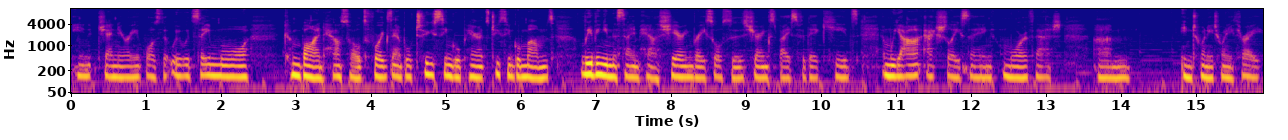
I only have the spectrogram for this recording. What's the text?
in January was that we would see more combined households. For example, two single parents, two single mums living in the same house, sharing resources, sharing space for their kids. And we are actually seeing more of that um, in 2023.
